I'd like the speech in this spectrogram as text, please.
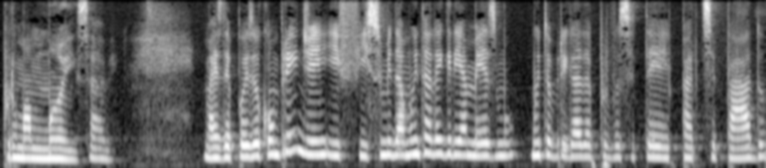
por uma mãe, sabe? Mas depois eu compreendi e isso me dá muita alegria mesmo. Muito obrigada por você ter participado.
